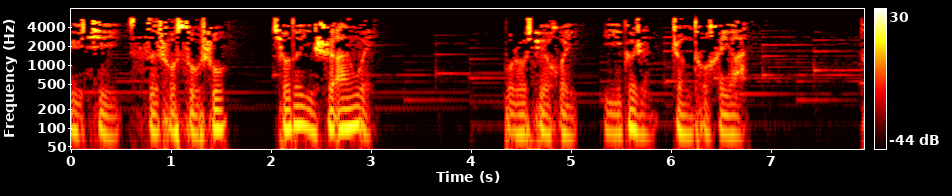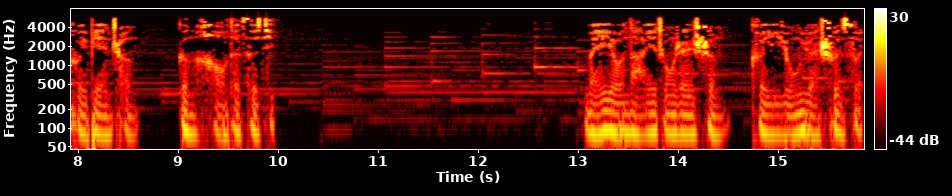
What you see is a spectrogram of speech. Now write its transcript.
与其四处诉说，求得一时安慰，不如学会一个人挣脱黑暗，蜕变成更好的自己。没有哪一种人生可以永远顺遂。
